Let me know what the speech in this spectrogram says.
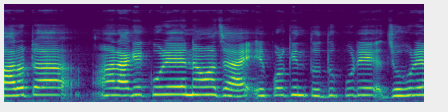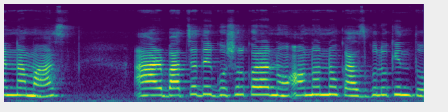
বারোটা আর আগে করে নেওয়া যায়, এরপর কিন্তু দুপুরে জোহরের নামাজ আর বাচ্চাদের গোসল করানো, অন্যান্য কাজগুলো কিন্তু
